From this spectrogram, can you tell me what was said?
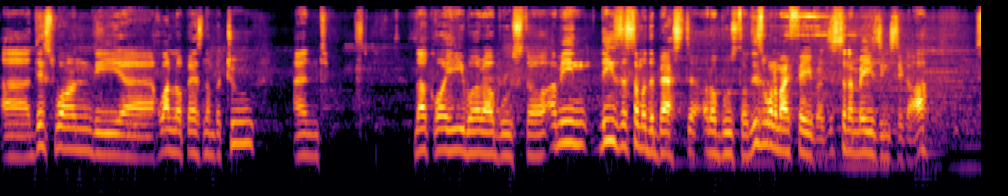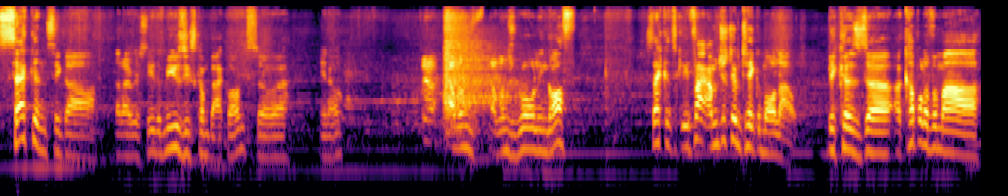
Uh, this one, the uh, Juan Lopez number two, and the Cohiba Robusto. I mean, these are some of the best Robustos. This is one of my favorites. This is an amazing cigar. Second cigar that I received, the music's come back on, so, uh, you know, that, one, that one's rolling off. Second cigar, in fact, I'm just going to take them all out because uh, a couple of them are,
